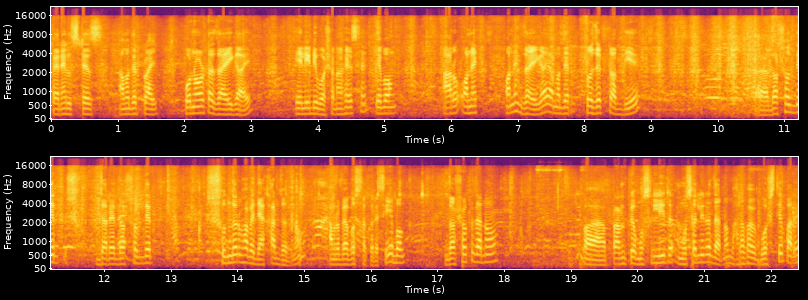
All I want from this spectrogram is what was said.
প্যানেল স্টেজ আমাদের প্রায় পনেরোটা জায়গায় এলইডি বসানো হয়েছে এবং আরও অনেক অনেক জায়গায় আমাদের প্রজেক্টর দিয়ে দর্শকদের, যারা দর্শকদের সুন্দরভাবে দেখার জন্য আমরা ব্যবস্থা করেছি এবং দর্শক যেন প্রান্তীয় মুসল্লিরা মুসল্লিরা যেন ভালোভাবে বসতে পারে।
